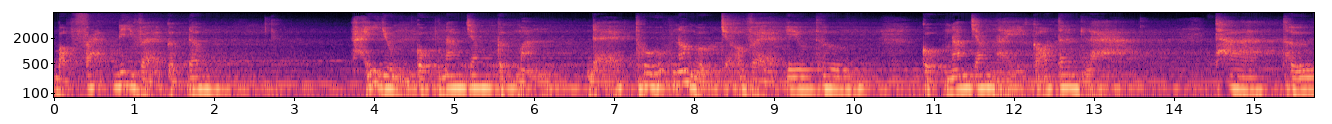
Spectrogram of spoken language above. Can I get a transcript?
bộc phát đi về cực đông, hãy dùng cục nam châm cực mạnh để thu hút nó ngược trở về yêu thương. Cục nam châm này có tên là tha thứ.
